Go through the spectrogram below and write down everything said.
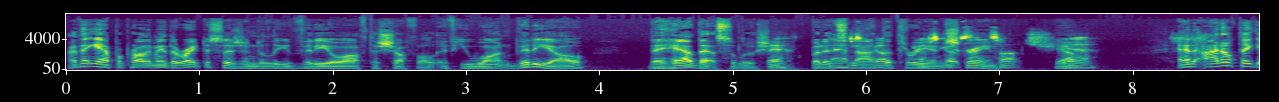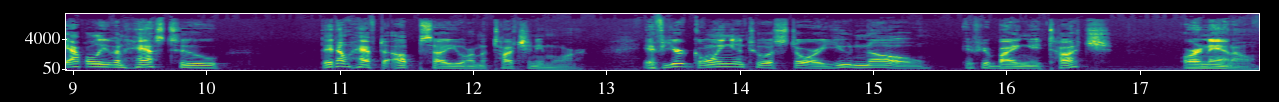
I think Apple probably made the right decision to leave video off the shuffle. If you want video, they have that solution, Yeah, but it's not go- the three inch screen. Touch. Yep. Yeah. And I don't think Apple even has to. They don't have to upsell you on the touch anymore. If you're going into a store, you know if you're buying a touch or a nano.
